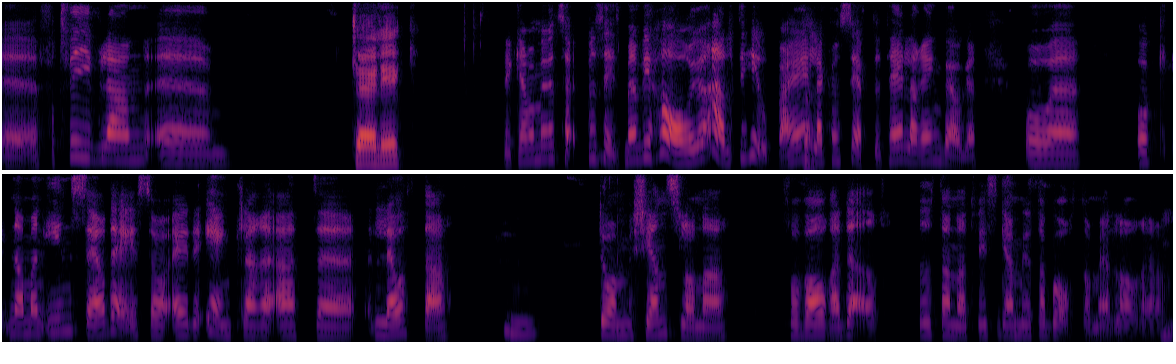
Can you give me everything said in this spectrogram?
eh, förtvivlan, eh, Kärlek. det kan vara motsatt, precis. Men vi har ju alltihopa, hela konceptet, hela regnbågen. Och, eh, och när man inser det så är det enklare att eh, låta Mm. de känslorna få vara där utan att vi ska mota bort dem eller... eh, Mm.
